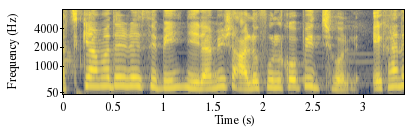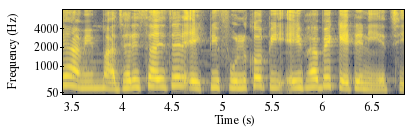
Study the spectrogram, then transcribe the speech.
আজকে আমাদের রেসিপি নিরামিষ আলু ফুলকপির ঝোল। এখানে আমি মাঝারি সাইজের একটি ফুলকপি এইভাবে কেটে নিয়েছি।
